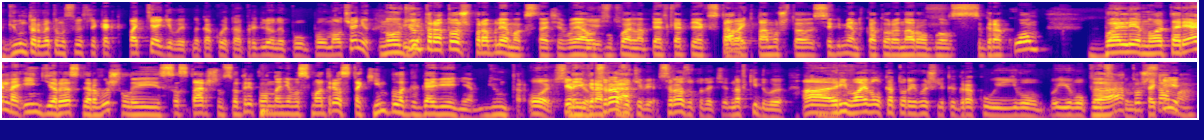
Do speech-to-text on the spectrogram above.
Гюнтер в этом смысле как-то подтягивает на какой-то определенный по, по умолчанию. Но у Я- Гюнтера тоже проблема, кстати. Я вот Есть. буквально 5 копеек ставлю, потому что сегмент, который на Ро был с игроком, блин, ну это реально инди-рестлер вышел и со старшим, смотри, он на него смотрел с таким благоговением, Гюнтер. Ой, Сергей, сразу тебе, сразу туда навкидываю. А ревайвал, которые вышли к игроку и его, его Да, пацикам, то же такие? самое.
